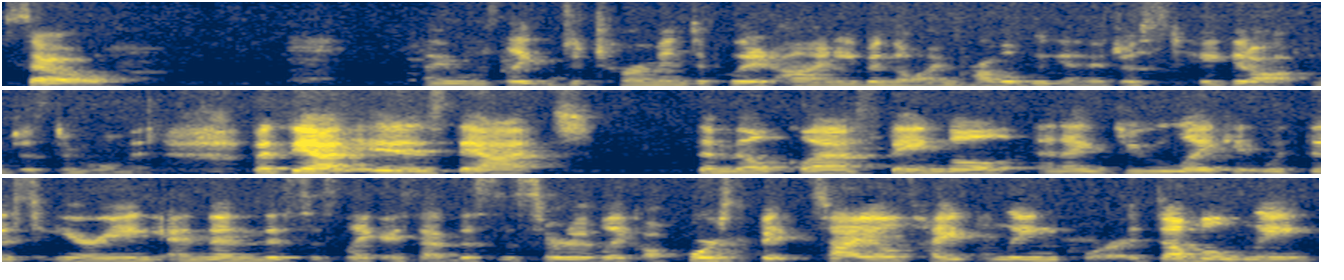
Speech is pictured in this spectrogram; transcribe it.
So I was like determined to put it on, even though I'm probably going to just take it off in just a moment. But that is that the milk glass bangle, and I do like it with this earring. And then this is, like I said, this is sort of like a horse bit style type link or a double link.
